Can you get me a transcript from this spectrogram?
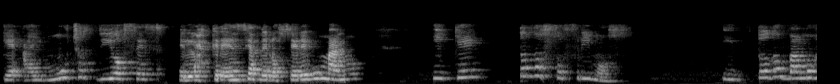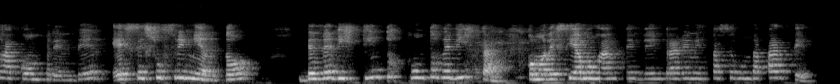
que hay muchos dioses en las creencias de los seres humanos y que todos sufrimos y todos vamos a comprender ese sufrimiento desde distintos puntos de vista, como decíamos antes de entrar en esta segunda parte.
